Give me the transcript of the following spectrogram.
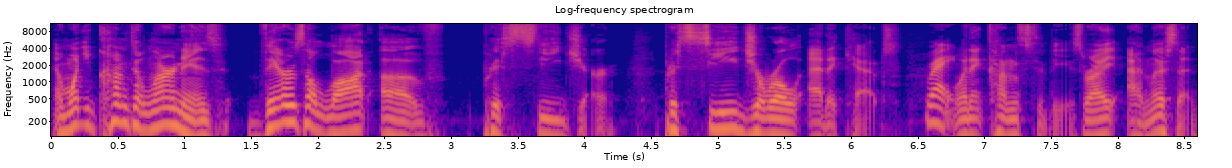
And what you come to learn is there's a lot of procedure, procedural etiquette Right. when it comes to these, right? And listen,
